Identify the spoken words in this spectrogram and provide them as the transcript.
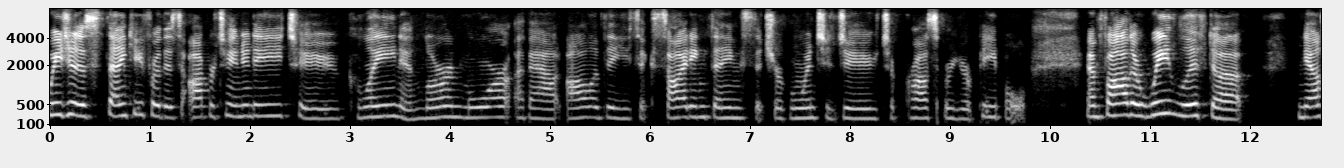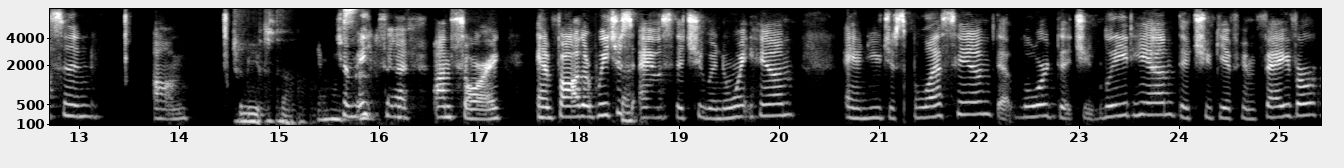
we just thank you for this opportunity to glean and learn more about all of these exciting things that you're going to do to prosper your people. And Father, we lift up Nelson um, Chamisa. Chamisa. I'm sorry. And Father, we just ask that you anoint him and you just bless him that lord that you lead him that you give him favor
